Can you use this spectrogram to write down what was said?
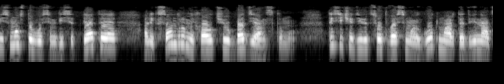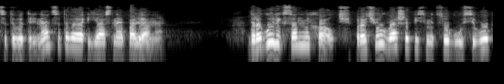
Письмо 185 Александру Михайловичу Бодянскому. 1908 год, марта 12-13, Ясная Поляна. Дорогой Александр Михайлович, прочел ваше письмецо Гусеву,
